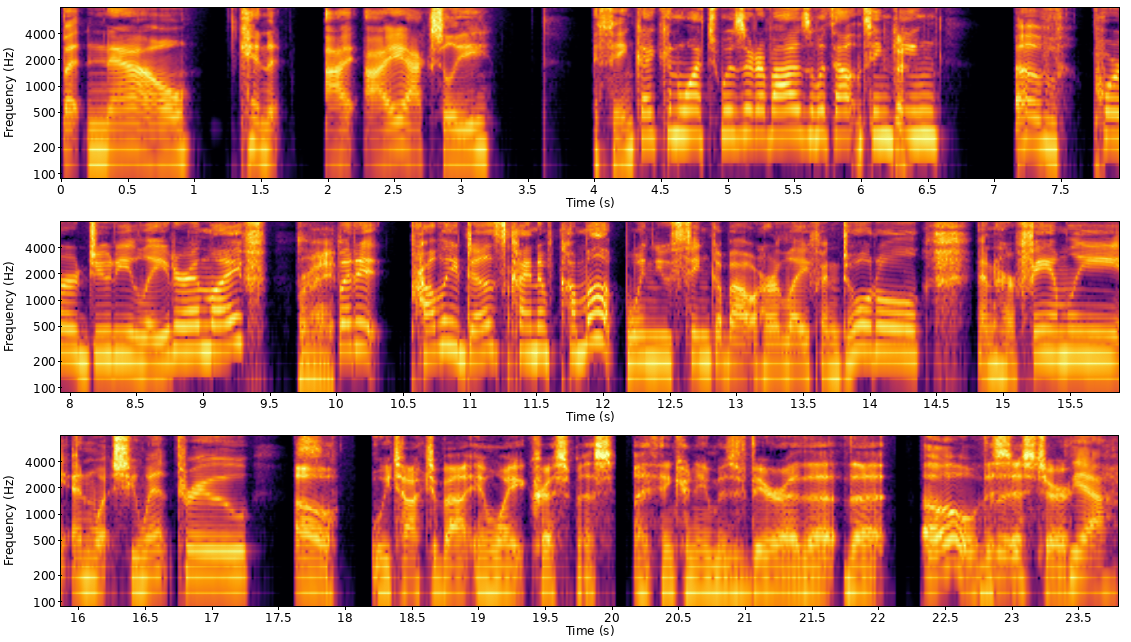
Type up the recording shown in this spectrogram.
But now, can I, I actually, I think I can watch Wizard of Oz without thinking of poor Judy later in life, Right. but it probably does kind of come up when you think about her life in total and her family and what she went through. oh, we talked about in White Christmas. I think her name was Vera, the the Oh, the, sister, Yeah,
